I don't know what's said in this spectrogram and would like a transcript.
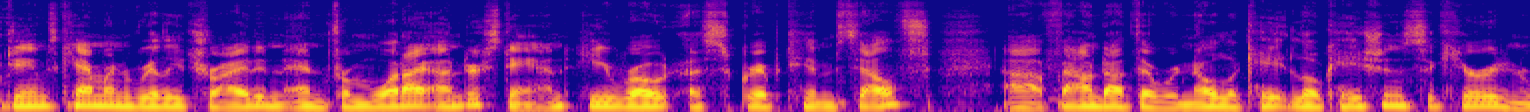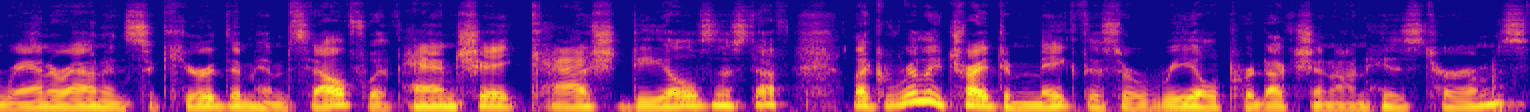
James Cameron really tried, and, and from what I understand, he wrote a script himself, uh, found out there were no loca- locations secured, and ran around and secured them himself with handshake cash deals and stuff. Like, really tried to make this a real production on his terms.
